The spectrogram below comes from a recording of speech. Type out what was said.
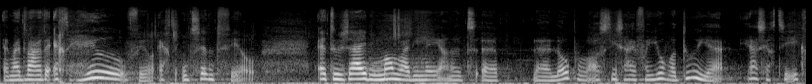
En, maar het waren er echt heel veel, echt ontzettend veel. En toen zei die man waar die mee aan het eh, lopen was, die zei van, joh, wat doe je? Ja, zegt hij, ik,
